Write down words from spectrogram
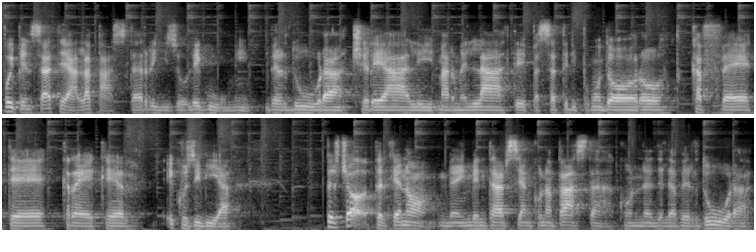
Voi pensate alla pasta, riso, legumi, verdura, cereali, marmellate, passate di pomodoro, caffè, tè, cracker e così via. Perciò, perché no, inventarsi anche una pasta con della verdura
